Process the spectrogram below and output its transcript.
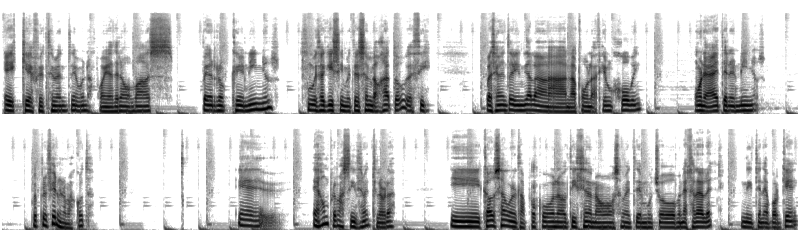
Es que efectivamente, bueno, pues ya tenemos más perros que niños como dice aquí, sin meterse en los gatos, es decir, básicamente hoy en día la, población joven, una de tener niños, pues prefiero una mascota. Eh, es un problema, sinceramente, la verdad. Y causa, bueno, tampoco la noticia no se mete mucho en generales, ni tiene por qué.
